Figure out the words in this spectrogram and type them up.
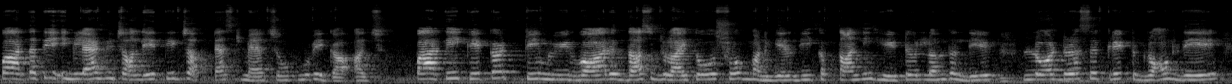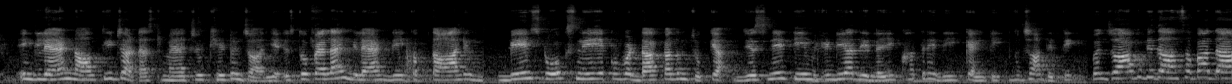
ਭਾਰਤ ਅਤੇ ਇੰਗਲੈਂਡ ਵਿਚਾਲੇ ਤੀਜਾ ਟੈਸਟ ਮੈਚ ਹੋਵੇਗਾ ਅੱਜ। ਭਾਰਤੀ ਕ੍ਰਿਕਟ ਟੀਮ ਵੀਰਵਾਰ 10 ਜੁਲਾਈ ਤੋਂ ਸ਼ੁਭਮਨ ਗਿੱਲ ਦੀ ਕਪਤਾਨੀ ਹੇਠ ਲੰਡਨ ਦੇ ਲਾਰਡਰਸ ਕ੍ਰਿਕਟ ਗਰਾਊਂਡ ਦੇ ਇੰਗਲੈਂਡ ਨਾਲ ਤੀਜਾ ਟੈਸਟ ਮੈਚ ਖੇਡਣ ਜਾ ਰਹੀ ਹੈ। ਇਸ ਤੋਂ ਪਹਿਲਾਂ ਇੰਗਲੈਂਡ ਦੀ ਕਪਤਾਨ ਬੇਨ ਸਟੋਕਸ ਨੇ ਇੱਕ ਵੱਡਾ ਕਦਮ ਚੁੱਕਿਆ, ਜਿਸ ਨੇ ਟੀਮ ਇੰਡੀਆ ਦੇ ਲਈ ਖਤਰੇ ਦੀ ਘੰਟੀ ਵਜਾ ਦਿੱਤੀ। ਪੰਜਾਬ ਵਿਧਾਨ ਸਭਾ ਦਾ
